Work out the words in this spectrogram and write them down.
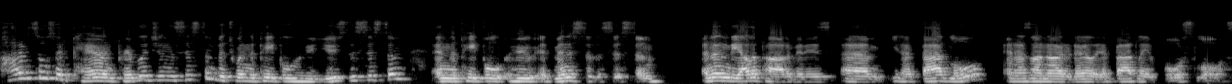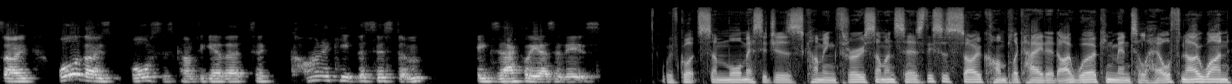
Part of it's also power and privilege in the system between the people who use the system and the people who administer the system. And then the other part of it is, um, you know, bad law, and as I noted earlier, badly enforced law. So all of those forces come together to kind of keep the system exactly as it is. We've got some more messages coming through. Someone says, This is so complicated. I work in mental health. No one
